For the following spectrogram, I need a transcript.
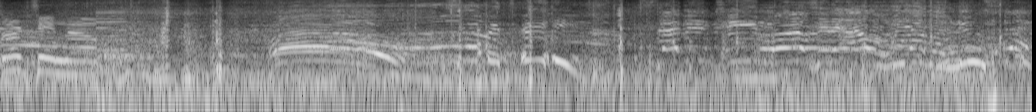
13 now. 17! 17 miles an hour. We have a new set.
